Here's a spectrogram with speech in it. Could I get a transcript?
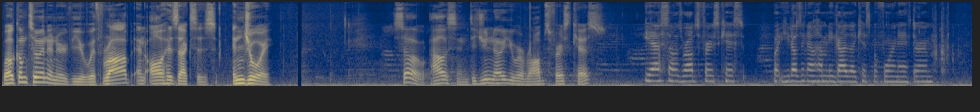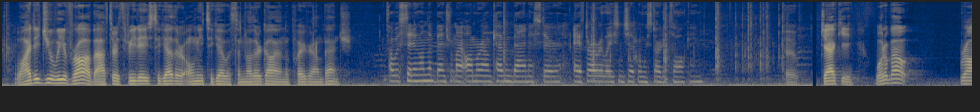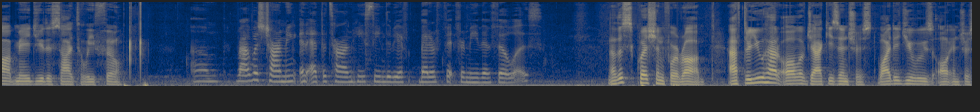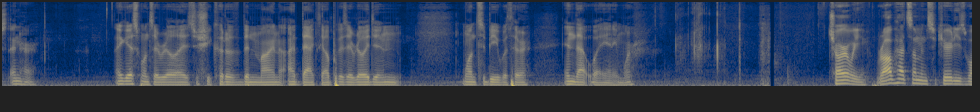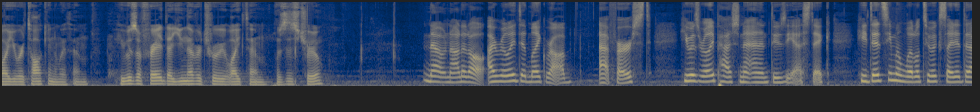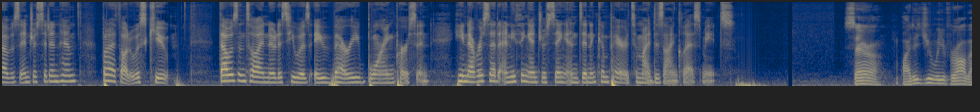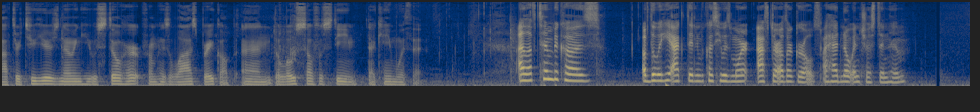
Welcome to an interview with Rob and all his exes. Enjoy. So, Allison, did you know you were Rob's first kiss? Yes, I was Rob's first kiss, but he doesn't know how many guys I kissed before and after him. Why did you leave Rob after three days together only to get with another guy on the playground bench? I was sitting on the bench with my arm around Kevin Bannister after our relationship and we started talking. Oh. Jackie, what about Rob made you decide to leave Phil? Um, Rob was charming, and at the time, he seemed to be a better fit for me than Phil was. Now, this question for Rob. After you had all of Jackie's interest, why did you lose all interest in her? I guess once I realized she could have been mine, I backed out because I really didn't want to be with her in that way anymore. Charlie, Rob had some insecurities while you were talking with him. He was afraid that you never truly liked him. Was this true? No, not at all. I really did like Rob at first. He was really passionate and enthusiastic. He did seem a little too excited that I was interested in him, but I thought it was cute. That was until I noticed he was a very boring person. He never said anything interesting and didn't compare to my design classmates. Sarah, why did you leave Rob after two years knowing he was still hurt from his last breakup and the low self esteem that came with it? I left him because of the way he acted and because he was more after other girls. I had no interest in him.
